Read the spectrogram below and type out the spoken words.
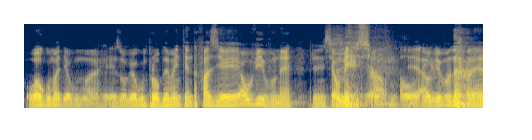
ou alguma de alguma resolver algum problema, a gente tenta fazer ao vivo, né? Presencialmente. Presencial. É, ao, vivo. não, é.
